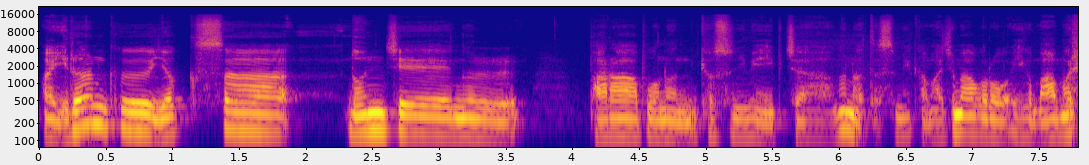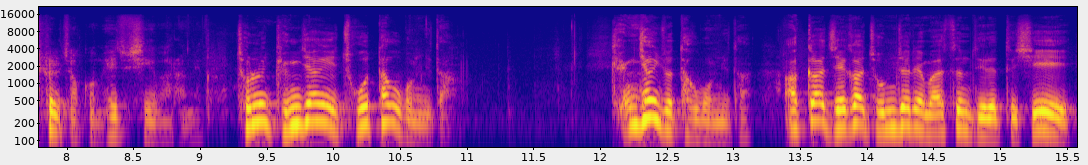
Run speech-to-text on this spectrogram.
막 이런 그 역사 논쟁을 바라보는 교수님의 입장은 어떻습니까? 마지막으로 이거 마무리를 조금 해주시기 바랍니다. 저는 굉장히 좋다고 봅니다. 굉장히 좋다고 봅니다. 아까 제가 좀 전에 말씀드렸듯이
